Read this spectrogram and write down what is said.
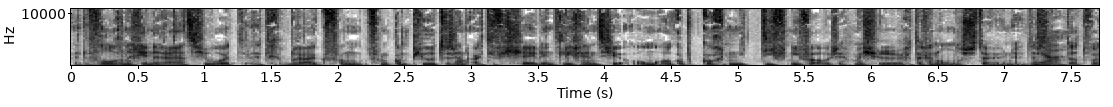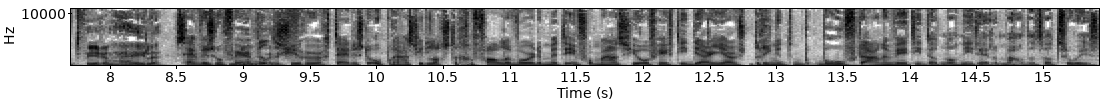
Eh, De volgende generatie wordt het gebruik van, van computers en artificiële intelligentie om ook op cognitief niveau zeg maar, chirurgen te gaan ondersteunen. Dus Ja. dat, dat wordt weer een hele. Zijn we zover? Wil de chirurg tijdens de operatie lastig gevallen worden met informatie? Of heeft hij daar juist dringend be- behoefte aan en weet hij dat nog niet helemaal dat dat zo is?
